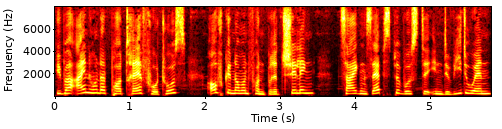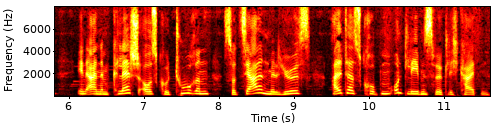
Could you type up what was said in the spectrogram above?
Über 100 Porträtfotos, aufgenommen von Britt Schilling, zeigen selbstbewusste Individuen in einem Clash aus Kulturen, sozialen Milieus, Altersgruppen und Lebenswirklichkeiten.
